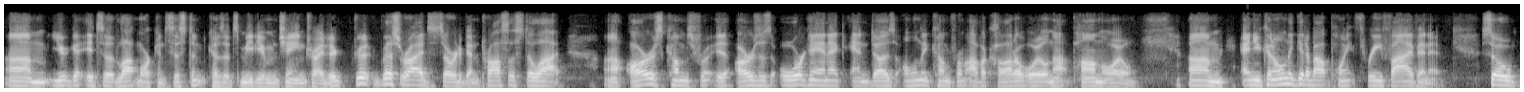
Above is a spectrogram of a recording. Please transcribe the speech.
um, you get, it's a lot more consistent because it's medium chain triglycerides. It's already been processed a lot. Uh, ours comes from ours is organic and does only come from avocado oil, not palm oil, um, and you can only get about 0.35 in it. So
